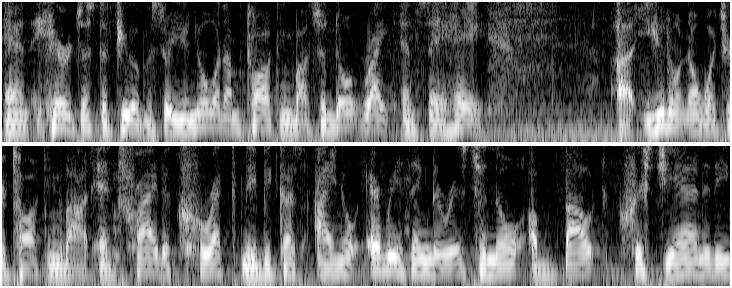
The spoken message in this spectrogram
And here are just a few of them. So you know what I'm talking about. So don't write and say, hey, uh, you don't know what you're talking about and try to correct me because I know everything there is to know about Christianity,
